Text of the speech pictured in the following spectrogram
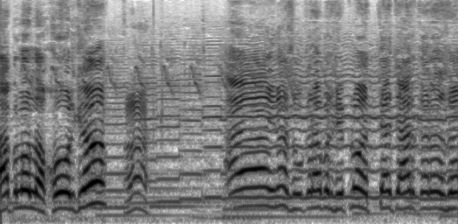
આ પેલો લખો ઓળખ્યો? આ એના છોકરા પર જેટલો અત્યાચાર કરે છે.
